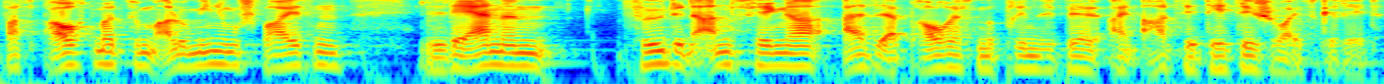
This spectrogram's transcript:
Was braucht man zum Aluminiumschweißen? Lernen für den Anfänger. Also er braucht erstmal prinzipiell ein ACDC-Schweißgerät.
